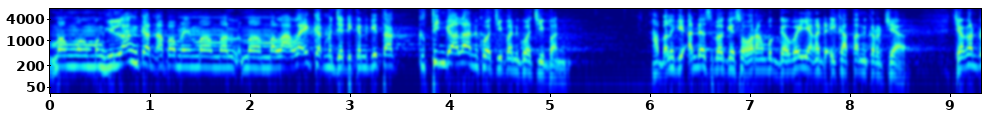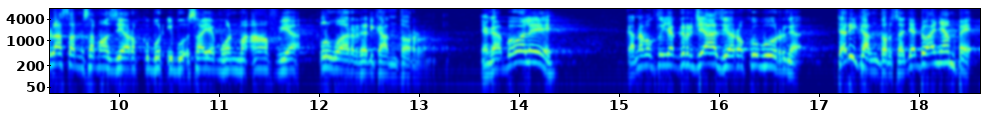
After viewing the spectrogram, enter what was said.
menghilangkan apa melalaikan menjadikan kita ketinggalan kewajiban-kewajiban. Apalagi Anda sebagai seorang pegawai yang ada ikatan kerja. Jangan belasan sama ziarah kubur ibu saya, mohon maaf ya, keluar dari kantor. Ya nggak boleh. Karena waktunya kerja ziarah kubur nggak. Dari kantor saja doa nyampe.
